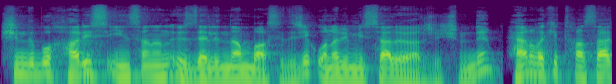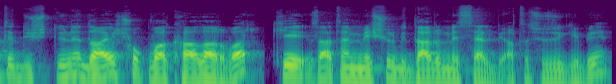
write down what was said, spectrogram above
Şimdi bu haris insanın özelliğinden bahsedecek. Ona bir misal verecek şimdi. Her vakit hasarete düştüğüne dair çok vakalar var. Ki zaten meşhur bir darü mesel, bir atasözü gibi.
